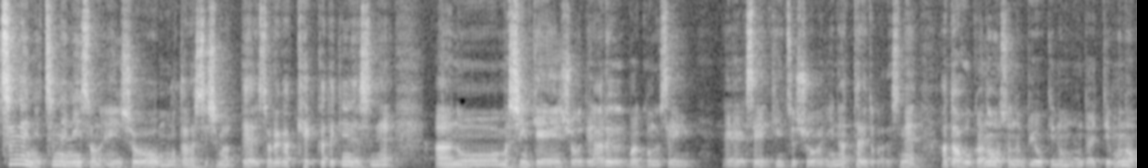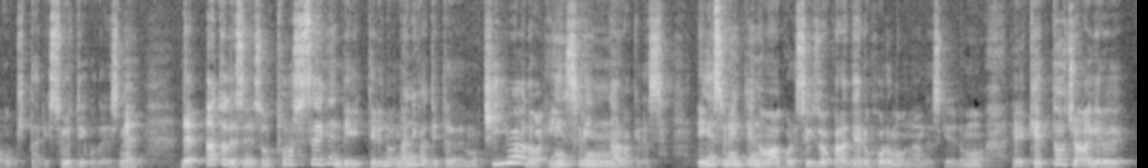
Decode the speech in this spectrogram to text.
常に常にその炎症をもたらしてしまって、それが結果的にですね、あの、まあ、神経炎症である、まあ、この繊維、えー、繊維筋痛症になったりとかですね、あとは他のその病気の問題っていうものが起きたりするということですね。で、あとですね、その糖質制限で言ってるのは何かって言ったら、もうキーワードはインスリンになるわけです。インスリンっていうのはこれ膵臓から出るホルモンなんですけれども、え、血糖値を上げる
